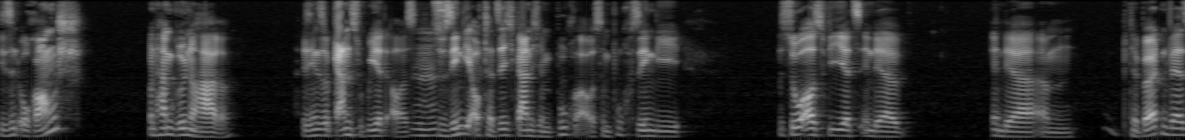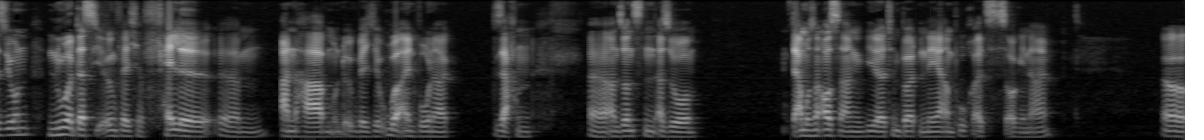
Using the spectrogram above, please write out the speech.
die sind orange und haben grüne Haare. Die sehen so ganz weird aus. Mhm. So sehen die auch tatsächlich gar nicht im Buch aus. Im Buch sehen die so aus wie jetzt in der, in der, ähm, der Burton-Version, nur dass sie irgendwelche Fälle ähm, anhaben und irgendwelche Ureinwohner-Sachen. Äh, ansonsten, also, da muss man auch sagen, wieder Tim Burton näher am Buch als das Original. Äh,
